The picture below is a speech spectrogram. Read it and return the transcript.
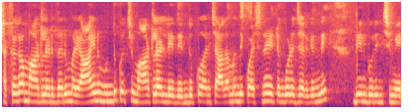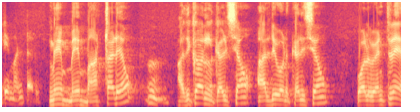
చక్కగా మాట్లాడతారు. మరి ఆయన ముందుకొచ్చి మాట్లాడలేదు ఎందుకు అని చాలా మంది క్వశ్చన్ వేయటం కూడా జరిగింది. దీని గురించి మీరేమంటారు? మేము మేము మాట్లాడాం అధికారులను కలిసాం ఆర్డీఓని కలిసాం వాళ్ళు వెంటనే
